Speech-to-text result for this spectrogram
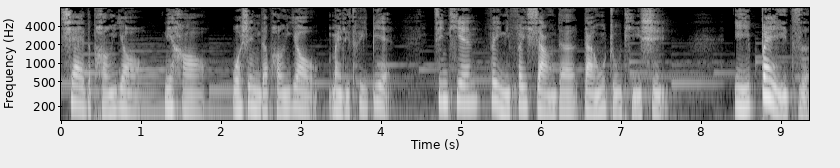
亲爱的朋友，你好，我是你的朋友美丽蜕变。今天为你分享的感悟主题是：一辈子。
